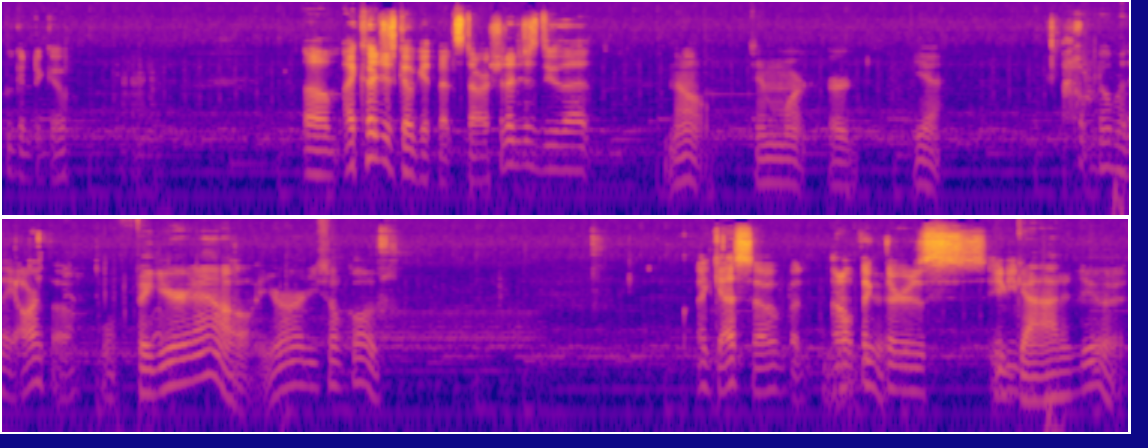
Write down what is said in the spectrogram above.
We're good to go. Um, I could just go get that star. Should I just do that? No. More. Or, yeah. I don't know where they are though. Well, figure it out. You're already so close. I guess so, but I don't do think it. there's You gotta do it.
